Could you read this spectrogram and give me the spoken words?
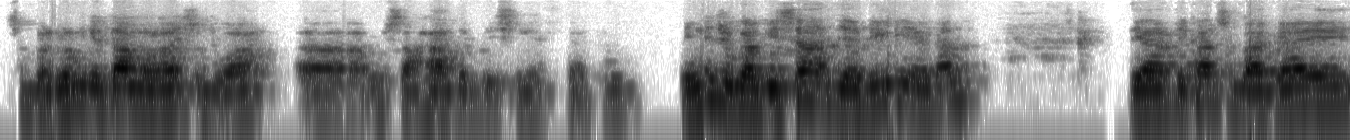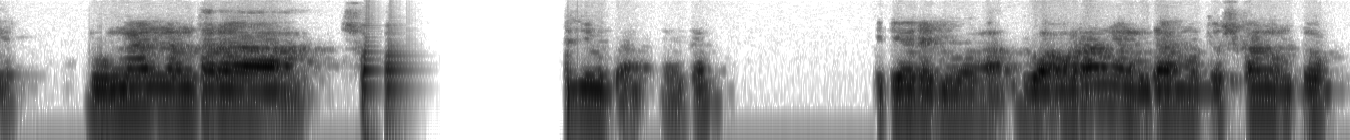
Sebelum kita mulai sebuah uh, usaha atau bisnis ya kan. ini juga bisa jadi ya kan diartikan sebagai hubungan antara suami juga ya kan jadi ada dua dua orang yang sudah memutuskan untuk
